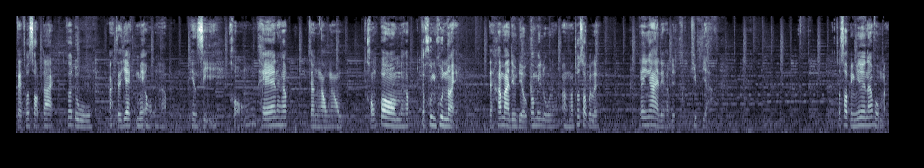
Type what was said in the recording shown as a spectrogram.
แต่ทดสอบได้ ก็ดูอาจจะแยกไม่ออกนะครับ เห็นสีของแท้นะครับ จะเงาเงาของปลอมนะครับ จะคุนคุนๆหน่อย แต่ถ้ามาเดียวๆก็ไม่รู้นะครับอะมาทดสอบกันเลย ง่าย ๆ เลยครับเดี๋ยวคลิปยาว ดสอบอย่างนี้เลยนะผมอะ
